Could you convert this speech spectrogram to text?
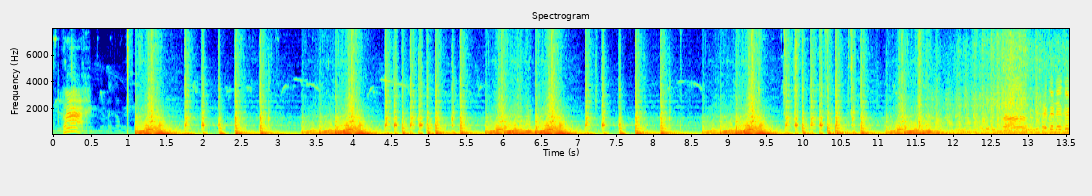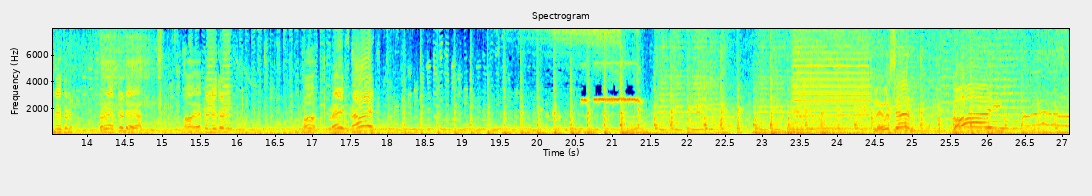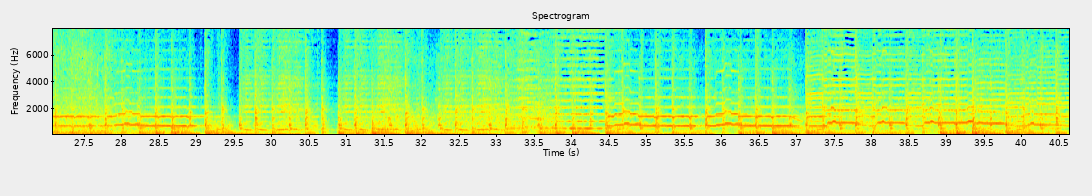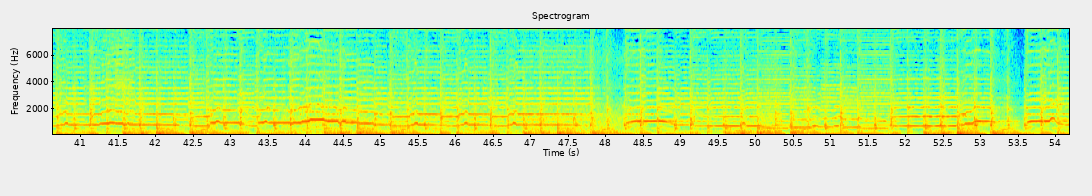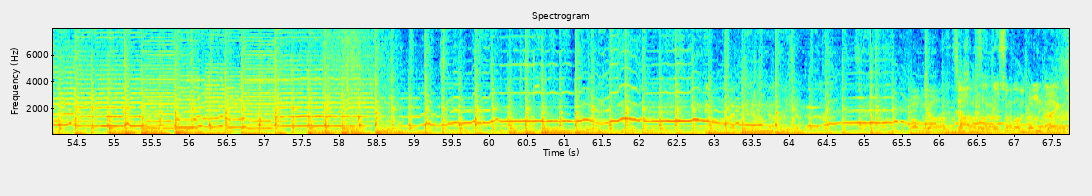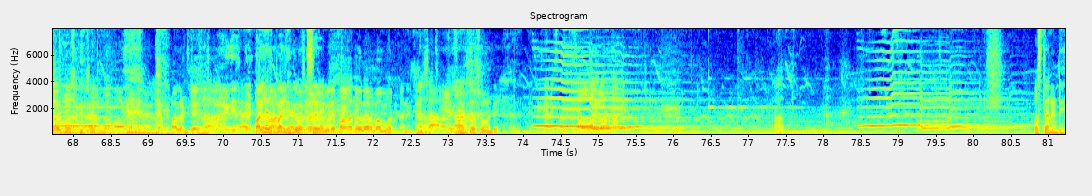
ఎక్కండి ఎక్కండి ఎక్కండి? త్వరగా ఎక్కండి? ఆ, right right! Driver sir boy! చెప్పాలంటే పర్లేదు పర్లేదు సరే. బాగా తోలారు బాబు. సంతోషం అండి. వస్తానండి.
